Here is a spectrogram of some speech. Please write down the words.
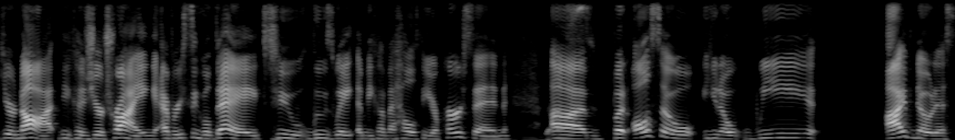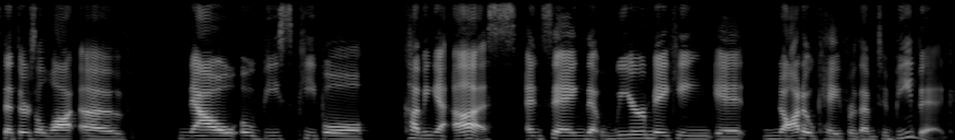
you're not because you're trying every single day to lose weight and become a healthier person. Yes. Um, but also, you know, we, I've noticed that there's a lot of now obese people coming at us and saying that we're making it not okay for them to be big.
